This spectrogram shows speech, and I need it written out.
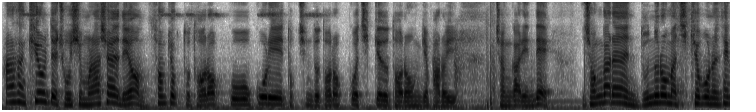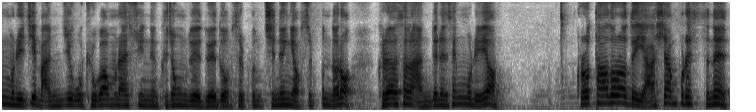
항상 키울 때 조심을 하셔야 돼요. 성격도 더럽고 꼬리 독침도 더럽고 집게도 더러운 게 바로 이 전갈인데 이 전갈은 눈으로만 지켜보는 생물이지 만지고 교감을 할 수 있는 그 정도의 뇌도 없을 뿐 지능이 없을 뿐더러 그래서는 안 되는 생물이에요. 그렇다 하더라도 이 아시안 포레스트는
